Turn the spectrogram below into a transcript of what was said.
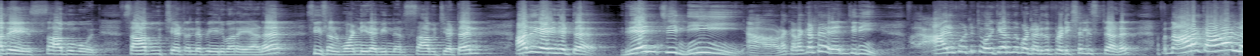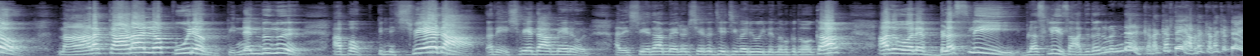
അതെ സാബുമോൻ. സാബു ചേട്ടന്റെ പേര് പറയാണ്. സീസൺ വണ്ണിലെ വിന്നർ സാബു ചേട്ടൻ. അത് കഴിഞ്ഞിട്ട് രഞ്ജിനി. ആ അവിടെ കിടക്കട്ടെ രഞ്ജിനി. ആരും പോയിട്ട് ചോദിക്കാറുണ്ട് പോട്ടെ ഇത് പ്രഡിക്ഷൻ ലിസ്റ്റാണ് അപ്പൊ നാളെ കാണാമല്ലോ. നാളെ കാണാമല്ലോ പൂരം. പിന്നെന്തെന്ന്? അപ്പോൾ പിന്നെ ശ്വേത. അതെ ശ്വേത മേനോൻ. അതെ ശ്വേത മേനോൻ ശ്വേത ചേച്ചി വരുമോ ഇല്ലെന്ന് നമുക്ക് നോക്കാം. അതുപോലെ ബ്ലസ്ലി. ബ്ലസ്ലി സാധ്യതകളുണ്ട്. കിടക്കട്ടെ അവിടെ കിടക്കട്ടെ.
